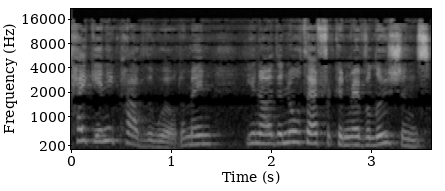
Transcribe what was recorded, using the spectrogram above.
take any part of the world. I mean, you know, the North African revolutions,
